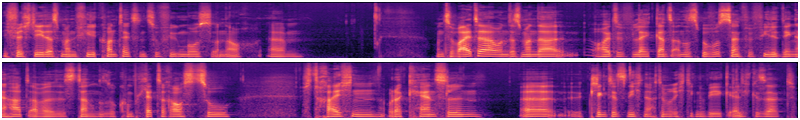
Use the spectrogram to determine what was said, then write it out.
ich verstehe, dass man viel Kontext hinzufügen muss und auch ähm, und so weiter und dass man da heute vielleicht ganz anderes Bewusstsein für viele Dinge hat, aber es dann so komplett rauszustreichen oder canceln, äh, klingt jetzt nicht nach dem richtigen Weg, ehrlich gesagt.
